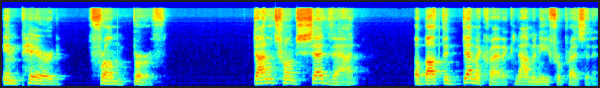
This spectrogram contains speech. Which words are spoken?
impaired from birth. Donald Trump said that about the Democratic nominee for president.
